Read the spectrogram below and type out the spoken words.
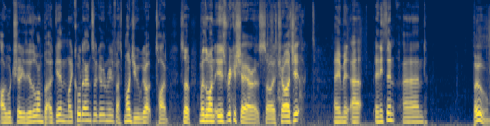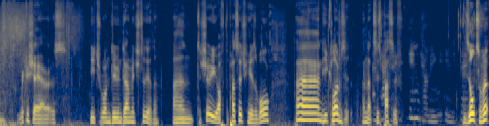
I would show you the other one, but again, my cooldowns are going really fast. Mind you, we've got time. So my other one is ricochet arrows. So I charge it, aim it at anything, and boom, ricochet arrows. Each one doing damage to the other. And to show you off the passage, here's a wall, and he climbs it, and that's his passive. His ultimate.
